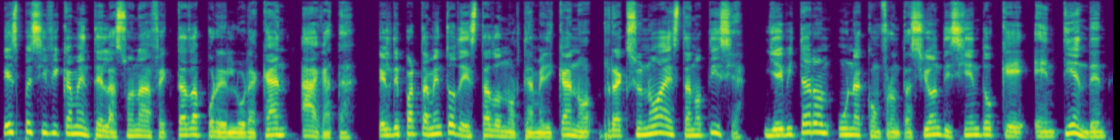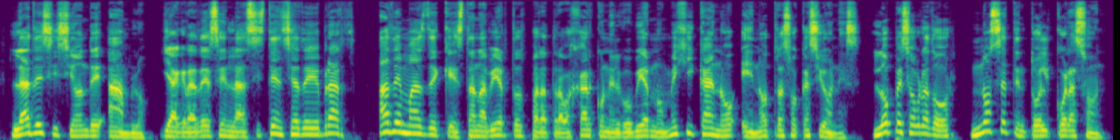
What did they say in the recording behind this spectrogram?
específicamente la zona afectada por el huracán Ágata. El Departamento de Estado norteamericano reaccionó a esta noticia y evitaron una confrontación diciendo que entienden la decisión de AMLO y agradecen la asistencia de Ebrard, además de que están abiertos para trabajar con el gobierno mexicano en otras ocasiones. López Obrador no se tentó el corazón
